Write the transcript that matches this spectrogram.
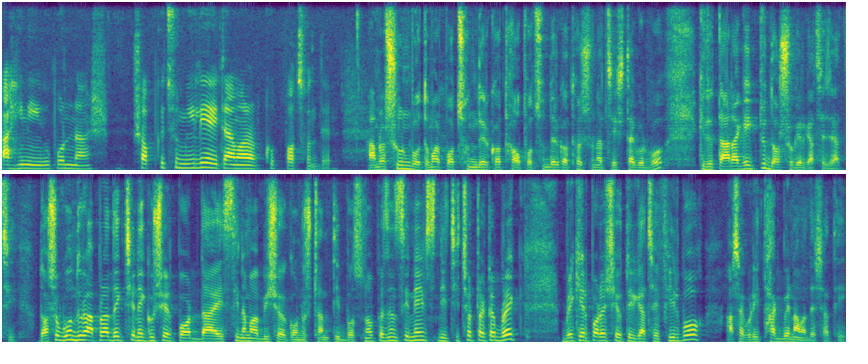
কাহিনী, উপন্যাস সব কিছু মিলিয়ে এটা আমার খুব পছন্দের। আমরা শুনব তোমার পছন্দের কথা, অপছন্দের কথা শোনার চেষ্টা করব। কিন্তু তার আগে একটু দর্শকের কাছে যাচ্ছি। দর্শক বন্ধুরা, আপনারা দেখছেন একুশের পর্দায় সিনেমা বিষয়ক অনুষ্ঠান তিব্বত স্নো প্রেজেন্স সিনেটস নিচ্ছি ছোট্ট একটা ব্রেক ব্রেকের পরে সেউতির কাছে ফিরবো। আশা করি থাকবেন আমাদের সাথেই।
